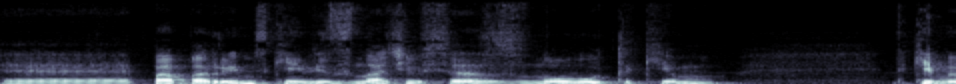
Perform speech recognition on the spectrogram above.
е, Папа Римський відзначився знову таким, такими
